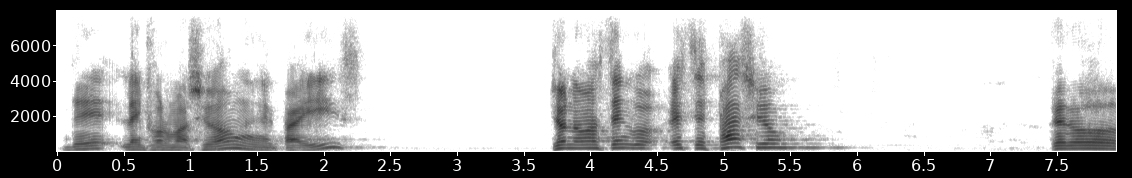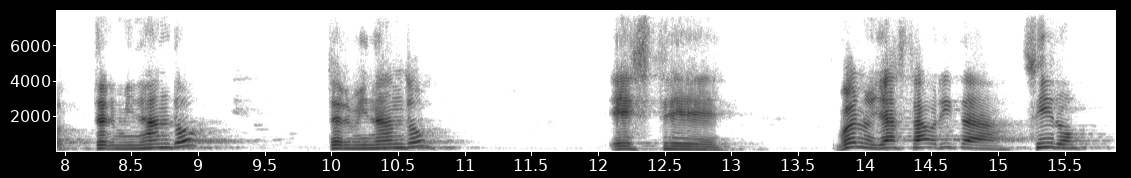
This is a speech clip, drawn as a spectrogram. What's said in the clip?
de la información en el país. Yo nomás tengo este espacio, pero terminando, terminando, este, bueno, ya está ahorita Ciro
